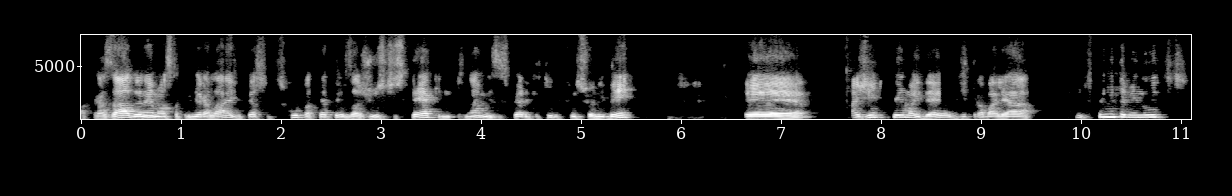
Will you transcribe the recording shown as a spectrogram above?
atrasado, né, nossa primeira live, peço desculpa até pelos ajustes técnicos, né, mas espero que tudo funcione bem. É, a gente tem uma ideia de trabalhar uns 30 minutos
